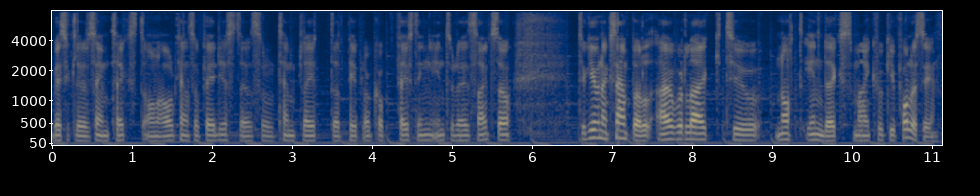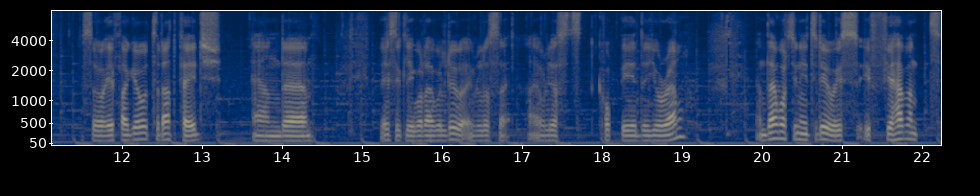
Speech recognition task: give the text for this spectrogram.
basically the same text on all kinds of pages. There's sort of template that people are copy pasting into the site. So to give an example, I would like to not index my cookie policy. So if I go to that page and uh, basically what I will do, I will just, I will just copy the URL. And then what you need to do is if you haven't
